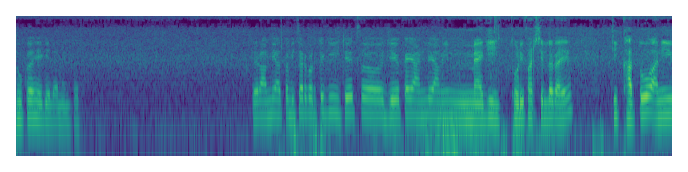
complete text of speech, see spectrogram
धुकं हे गेल्यानंतर. तर आम्ही आता विचार करतो की इथेच जे काही आणले आम्ही मॅगी थोडीफार शिल्लक आहे ती खातो आणि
